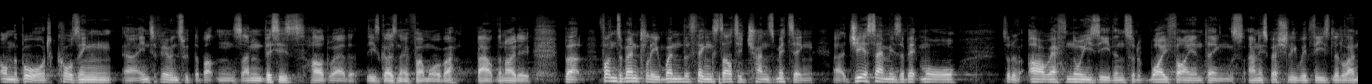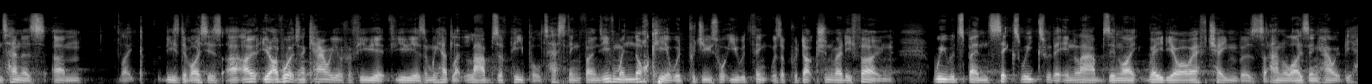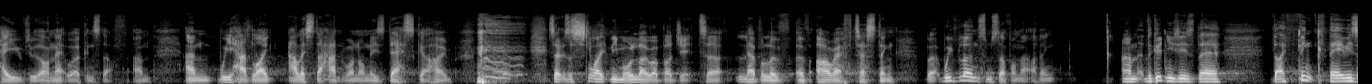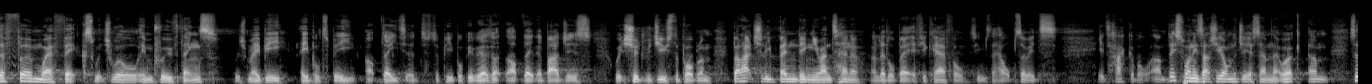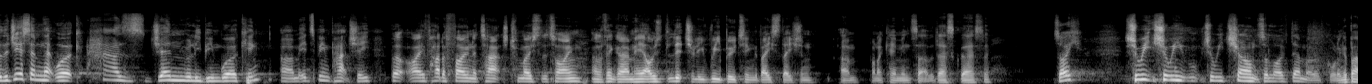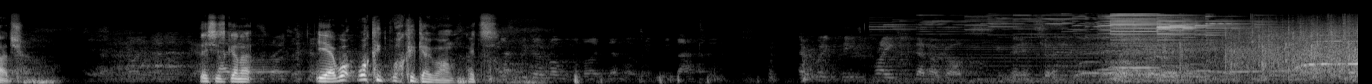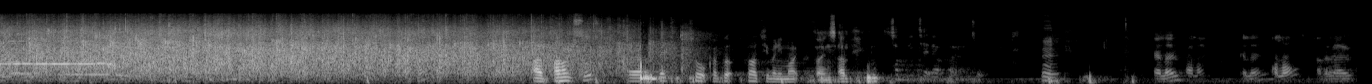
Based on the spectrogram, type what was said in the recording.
on the board causing uh, interference with the buttons, and this is hardware that these guys know far more about, about than I do. But fundamentally, when the thing started transmitting, uh, GSM is a bit more sort of RF noisy than sort of Wi-Fi and things, and especially with these little antennas, um, like these devices. I, you know, I've worked in a carrier for a few, few years, and we had like labs of people testing phones. Even when Nokia would produce what you would think was a production-ready phone, we would spend six weeks with it in labs in like radio RF chambers, analyzing how it behaved with our network and stuff. Um, and we had like Alistair had one on his desk at home. so it was a slightly more lower budget uh, level of, of RF testing. But we've learned some stuff on that, I think. Um, the good news is there, I think there is a firmware fix which will improve things, which may be able to be updated to people, people update their badges, which should reduce the problem. But actually bending your antenna a little bit, if you're careful, seems to help. So it's, it's hackable. Um, this one is actually on the GSM network. Um, so the GSM network has generally been working. Um, it's been patchy, but I've had a phone attached for most of the time, and I think I'm here. I was literally rebooting the base station um, when I came in, sat at the desk there. So. Sorry? Should we, should, we, should we chance a live demo of calling a badge? This is going to, yeah, what, what, could, what could go wrong? It's. I've answered. Uh, Let talk. I've got far too many microphones. Um, somebody take that phone and talk. Hmm. Hello? Hello? Hello? Hello? Hello? Hello?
